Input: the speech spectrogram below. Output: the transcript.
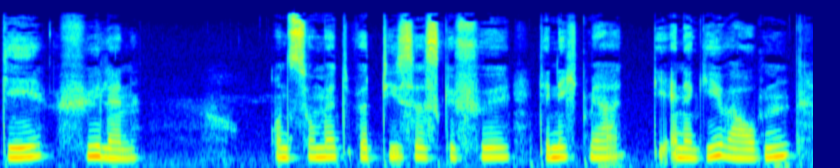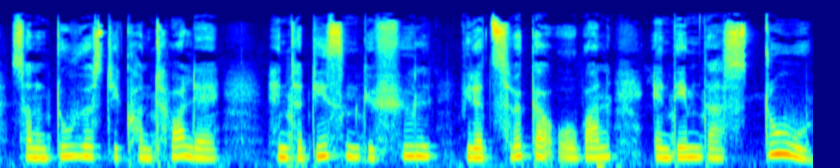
geh fühlen. Und somit wird dieses Gefühl dir nicht mehr die Energie rauben, sondern du wirst die Kontrolle hinter diesem Gefühl wieder zurückerobern, indem dass du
